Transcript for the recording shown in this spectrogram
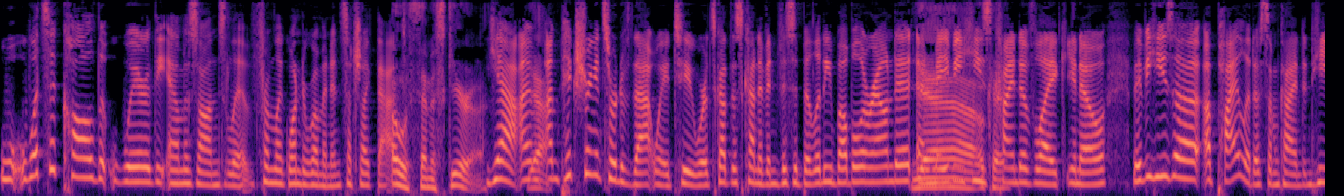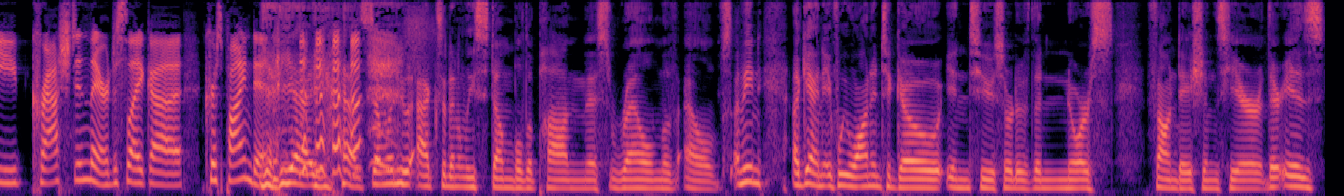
w- what's it called where the Amazons live from like Wonder Woman and such like that. Oh, Themyscira. Yeah, I'm Yeah. I'm picturing it sort of that way too, where it's got this kind of invisibility bubble around it, and Yeah, maybe he's okay. kind of like you know maybe he's a, a pilot of some kind, and he crashed in there just like uh Chris Pine did. yeah, yeah. Someone who accidentally stumbled upon this realm of elves. I mean, again, if we wanted to go into sort of the Norse foundations here. There is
